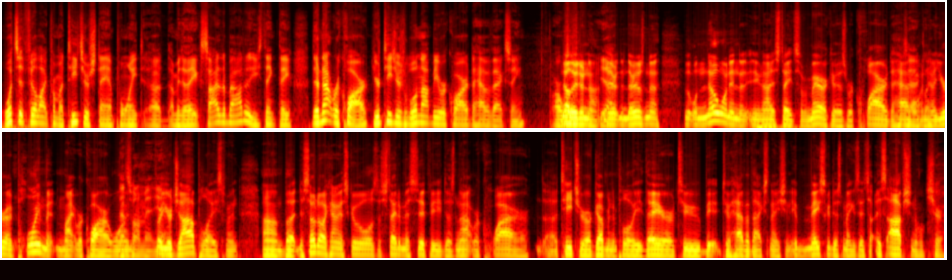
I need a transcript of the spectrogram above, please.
What's it feel like from a teacher standpoint? Uh, I mean, are they excited about it? Do you think they they're not required? Your teachers will not be required to have a vaccine. Or No, will- they do not. Yeah. There, there's no. Well, no one in the United States of America is required to have Exactly. one. Now, your employment might require one That's what I meant, for yeah. your job placement, um, but DeSoto County Schools, the state of Mississippi, does not require a teacher or government employee there to be, to have a vaccination. It basically just makes it it's optional. Sure.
